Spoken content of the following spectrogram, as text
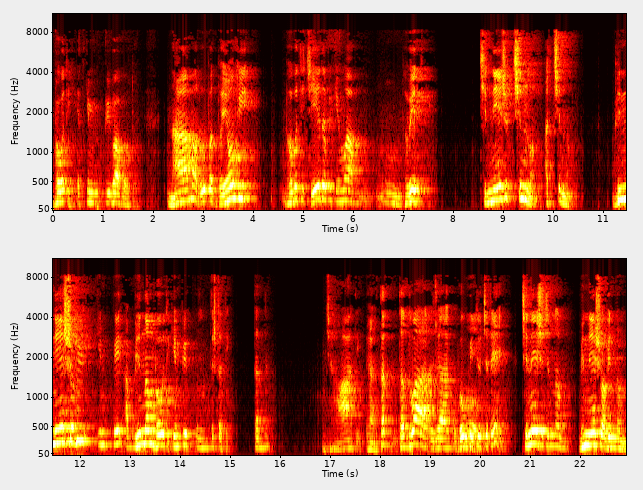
भवति यत्किमपि वा भवतु। नामरूपद्वयमपि भवति चेदपि किं वा भवेत्। छिन्नेषु छिन्नम् अच्छिन्नम् भिन्नेष्वपि किमपि अभिन्नं भवति किमपि तिष्ठति। तद् जाति हा, तद् तद्वा गौः इत्युच्यते छिन्नेषु छिन्नं भिन्नेषु अभिन्नं।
